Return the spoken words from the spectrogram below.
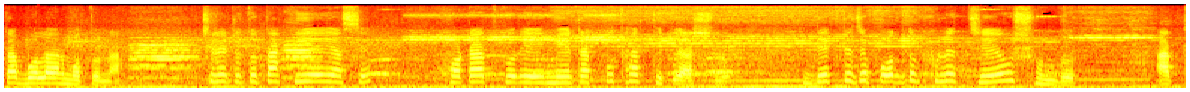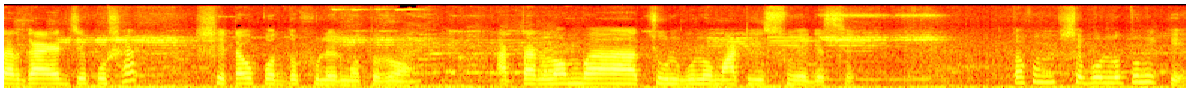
তা বলার মতো না। ছেলেটা তো তাকিয়েই আছে। হঠাৎ করে এই মেয়েটা কোথার থেকে আসলো? দেখতে যে পদ্ম ফুলের চেয়েও সুন্দর। আর তার গায়ের যে পোশাক, সেটাও পদ্ম ফুলের মতো রং। আর তার লম্বা চুলগুলো মাটি ছুঁয়ে গেছে। তখন সে বলল, তুমি কে?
